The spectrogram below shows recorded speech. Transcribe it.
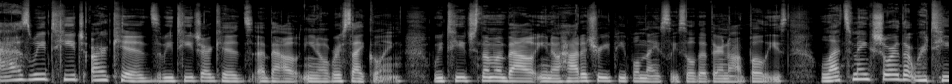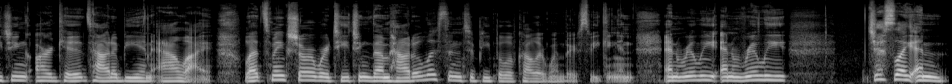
As we teach our kids, we teach our kids about, you know, recycling. We teach them about, you know, how to treat people nicely so that they're not bullies. Let's make sure that we're teaching our kids how to be an ally. Let's make sure we're teaching them how to listen to people of color when they're speaking and, and really, and really just like, and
